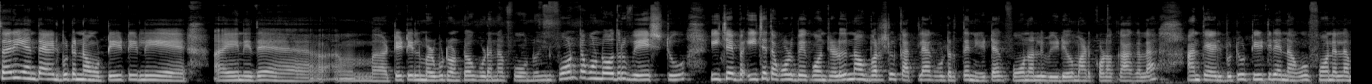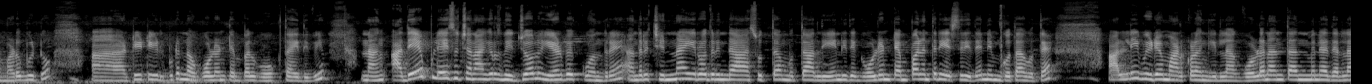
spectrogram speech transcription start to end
ಸರಿ ಅಂತ ಹೇಳ್ಬಿಟ್ಟು ನಾವು ಟಿ ಟಿಲಿ ಏನಿದೆ ಟಿ ಟಿಲಿ ಮಡ್ಬಿಟ್ಟು ಹೊಂಟೋಗ್ಬಿಡೋಣ ಫೋನು ಇನ್ನು ಫೋನ್ ತೊಗೊಂಡು ಹೋದ್ರು ವೇಸ್ಟು ಈಚೆ ಈಚೆ ತೊಗೊಳ್ಬೇಕು ಅಂತ ಹೇಳಿದ್ರು. ನಾವು ಬರೋಷ್ಟ್ರಲ್ಲಿ ಕತ್ಲೆ ಆಗ್ಬಿಟ್ಟಿರುತ್ತೆ, ನೀಟಾಗಿ ಫೋನಲ್ಲಿ ವೀಡಿಯೋ ಮಾಡ್ಕೊಳೋಕ್ಕಾಗಲ್ಲ ಅಂತ ಹೇಳ್ಬಿಟ್ಟು ಟಿ ಟಿಲೇ ನಾವು ಫೋನೆಲ್ಲ ಮಡಗ್ಬಿಟ್ಟು ಟಿ ಟಿ ಇಳ್ಬಿಟ್ಟು ನಾವು ಗೋಲ್ಡನ್ ಟೆಂಪಲ್ಗೆ ಹೋಗ್ತಾ ಇದ್ದೀವಿ. ನಂಗೆ ಅದೇ ಪ್ಲೇಸು ಚೆನ್ನಾಗಿರೋದು ನಿಜವಾಗ್ಲೂ ಹೇಳಬೇಕು ಅಂದರೆ ಅಂದರೆ ಚಿನ್ನ ಇರೋದ್ರಿಂದ ಸುತ್ತಮುತ್ತ ಅಲ್ಲಿ ಏನಿದೆ ಗೋಲ್ಡನ್ ಟೆಂಪಲ್ ಅಂತಲೇ ಹೆಸರಿದೆ, ನಿಮ್ಗೆ ಗೊತ್ತಾಗುತ್ತೆ. ಅಲ್ಲಿ ವೀಡಿಯೋ ಮಾಡ್ಕೊಳ್ಳೋಂಗಿಲ್ಲ ಗೋಲ್ಡನ್ ಅಂತ ಅಂದಮೇಲೆ ಅದೆಲ್ಲ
